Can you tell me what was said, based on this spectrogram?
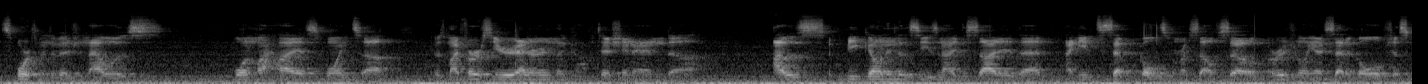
Sportsman Division. That was one of my highest points. Uh, it was my first year entering the competition, and uh, I was going into the season. I decided that I needed to set goals for myself. So originally, I set a goal of just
